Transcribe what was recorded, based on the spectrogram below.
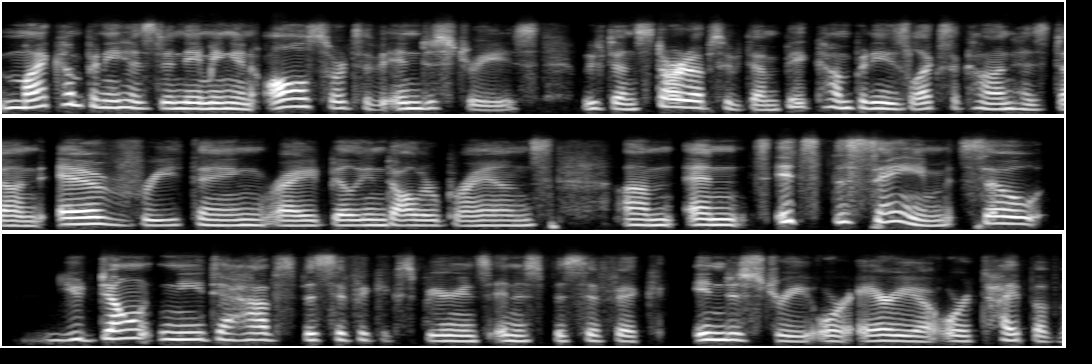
my company has done naming in all sorts of industries. We've done startups, we've done big companies. Lexicon has done everything, right? Billion dollar brands. Um, and it's- the same. So you don't need to have specific experience in a specific industry or area or type of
